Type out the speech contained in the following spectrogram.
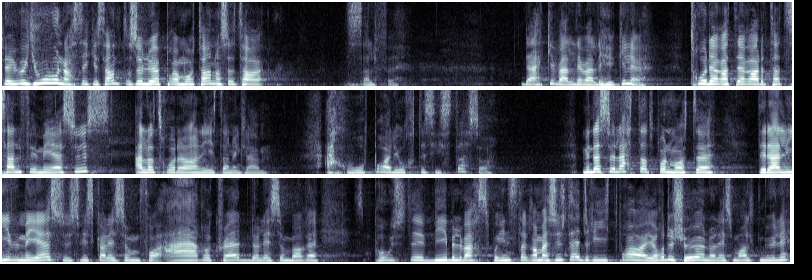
det er jo Jonas!' ikke sant? Og så løper jeg mot han, og så tar jeg selfie. Det er ikke veldig veldig hyggelig. Tror dere at dere hadde tatt selfie med Jesus, eller tror dere hadde gitt han en klem? Jeg håper jeg hadde gjort det siste. altså. Men det er så lett at på en måte, det der livet med Jesus Vi skal liksom få ære og cred og liksom bare poste bibelvers på Instagram. Jeg syns det er dritbra. Jeg gjør det sjøl og liksom alt mulig.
